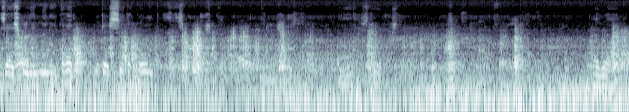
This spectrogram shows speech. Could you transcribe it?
تزال شوية من الأغراض متوسطة كونت هذا واحد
